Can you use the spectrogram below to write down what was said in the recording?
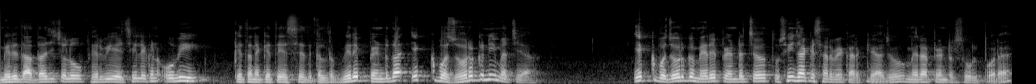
ਮੇਰੇ ਦਾਦਾ ਜੀ ਚਲੋ ਫਿਰ ਵੀ ਇਹ ਸੀ ਲੇਕਿਨ ਉਹ ਵੀ ਕਿਤੇ ਨਾ ਕਿਤੇ ਇਸੇ ਗੱਲ ਤੋਂ ਮੇਰੇ ਪਿੰਡ ਦਾ ਇੱਕ ਬਜ਼ੁਰਗ ਨਹੀਂ ਬਚਿਆ। ਇੱਕ ਬਜ਼ੁਰਗ ਮੇਰੇ ਪਿੰਡ 'ਚ ਤੁਸੀਂ ਜਾ ਕੇ ਸਰਵੇ ਕਰਕੇ ਆ ਜਾਓ। ਮੇਰਾ ਪਿੰਡ ਰਸੂਲਪੁਰ ਹੈ।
